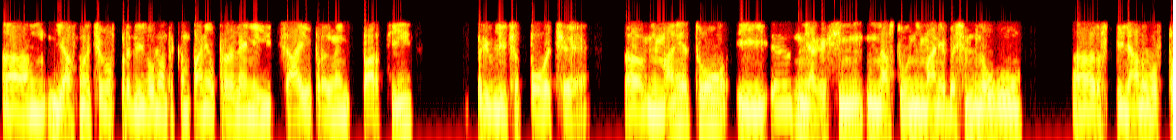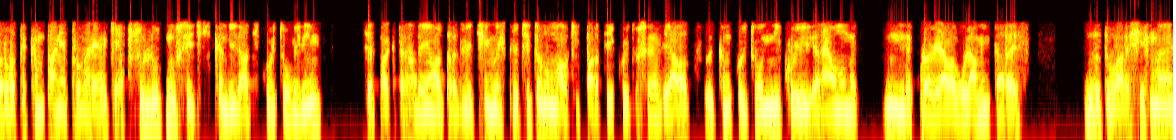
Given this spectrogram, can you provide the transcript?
А, ясно е, че в предизборната кампания определени лица и определени партии привличат повече а, вниманието и е, някакси нашето внимание беше много а, разпиляно в първата кампания, проверяйки абсолютно всички кандидати, които видим. Все пак трябва да имаме предвид, че има изключително малки партии, които се явяват, към които никой реално не, не проявява голям интерес. Затова решихме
